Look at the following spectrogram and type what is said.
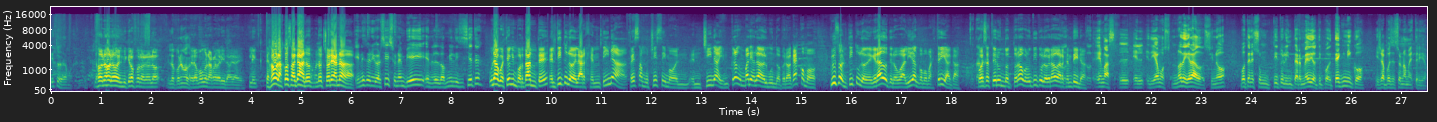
esto damos. No, no, no, el micrófono no lo. Lo ponemos acá. Te lo pongo en la reverita, ahí, ahí. Clic. Dejamos las cosas acá, no, no choreas nada. En esta universidad hice un MBA en el 2017. Una cuestión importante, el título de la Argentina pesa muchísimo en, en China y en- creo que en varios lados del mundo, pero acá es como, incluso el título de grado te lo validan como maestría acá. Puedes estudiar un doctorado con un título de grado de Argentina. Es más, el, el- digamos, no de grado, sino vos tenés un título intermedio tipo de técnico y ya puedes hacer una maestría.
